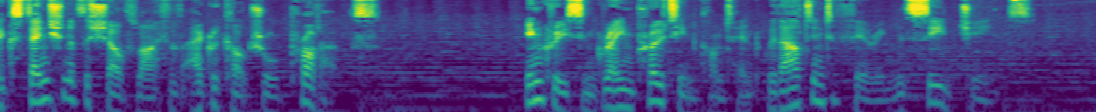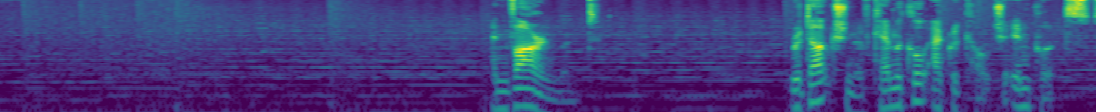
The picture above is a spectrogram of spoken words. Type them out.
Extension of the shelf life of agricultural products. Increase in grain protein content without interfering with seed genes. Environment Reduction of chemical agriculture inputs.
